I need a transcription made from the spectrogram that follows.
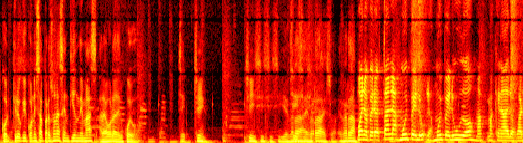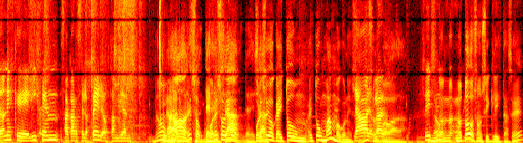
con- creo que con esa persona se entiende más a la hora del juego. Sí. Sí. Sí, sí, sí, sí, es Sí, verdad, sí, es sí. verdad eso, es verdad. Bueno, pero están las muy pelu- los muy peludos, más, más que nada los varones que eligen sacarse los pelos también. No, Claro, bueno, por no, eso, desde por eso ya, digo, desde por ya. eso digo que hay todo un, hay todo un mambo con eso. Claro, no es una claro. pavada. Sí, sí. No, todos son ciclistas, ¿eh?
